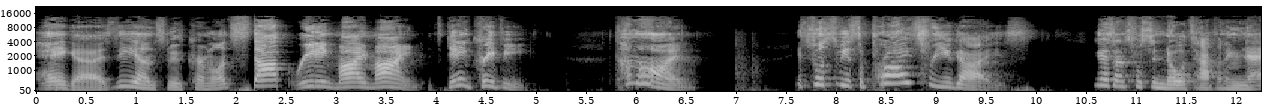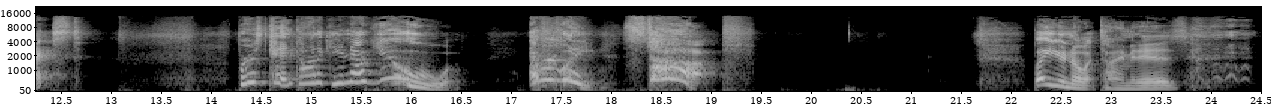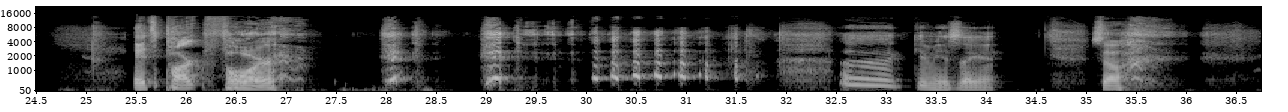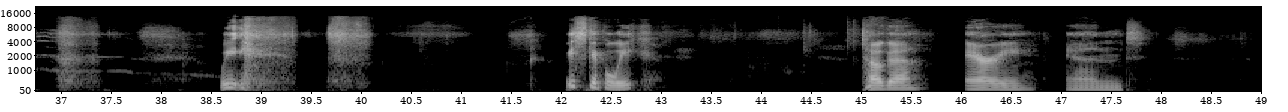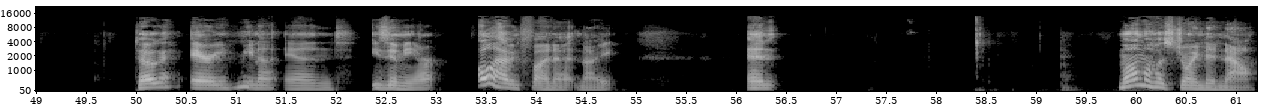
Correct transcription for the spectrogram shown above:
Hey guys, the unsmooth criminal, and stop reading my mind. It's getting creepy. Come on. It's supposed to be a surprise for you guys. You guys aren't supposed to know what's happening next. First Ken Koniki, now you. Everybody, stop. But you know what time it is. it's part four. Uh, give me a second. So we we skip a week. Toga, Eri, and Toga, Eri, Mina, and Izumi are all having fun at night. And Momo has joined in now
